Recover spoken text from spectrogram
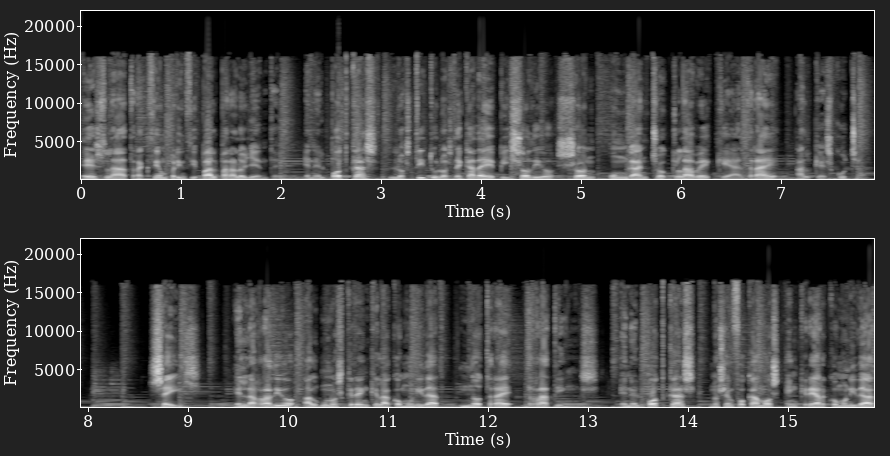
es la atracción principal para el oyente. En el podcast, los títulos de cada episodio son un gancho clave que atrae al que escucha. 6. En la radio, algunos creen que la comunidad no trae ratings. En el podcast nos enfocamos en crear comunidad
